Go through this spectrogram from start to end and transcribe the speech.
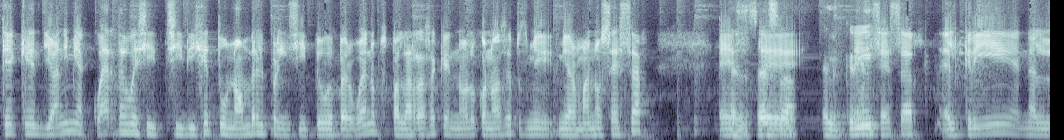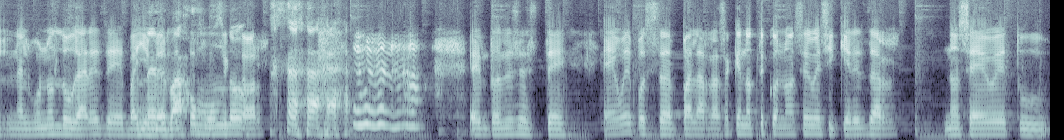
que, que yo ni me acuerdo, güey, si, si dije tu nombre al principio, güey, pero bueno, pues para la raza que no lo conoce, pues mi, mi hermano César, el Este, César, el El CRI. César, el CRI en, al- en algunos lugares de Valle En el Verde, bajo mundo. Entonces, este, eh, güey, pues eh, para la raza que no te conoce, güey, si quieres dar, no sé, güey, tu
